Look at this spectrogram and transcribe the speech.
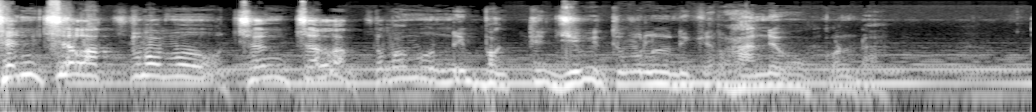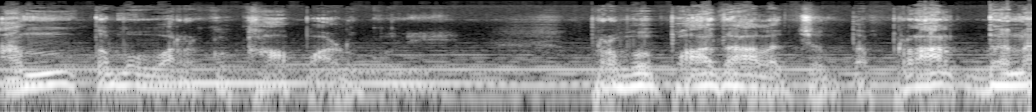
చంచలత్వము చంచలత్వము నీ భక్తి జీవితంలోనికి రానివ్వకుండా అంతము వరకు కాపాడుకొని ప్రభు పాదాల చెంత ప్రార్థన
